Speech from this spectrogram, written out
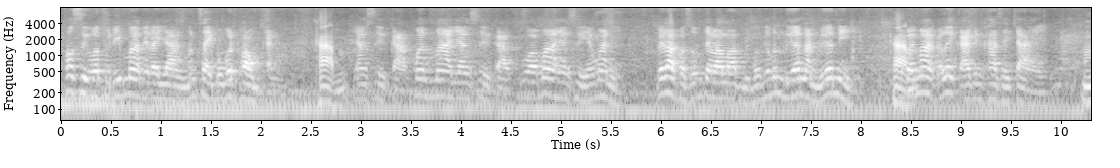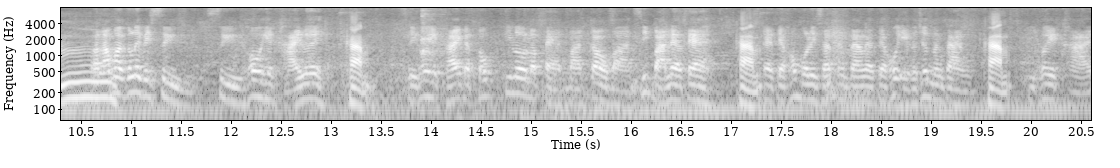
เขาซื้อวัตถุดิบมาแต่ละอย่างมันใส่บ่เบิดพร้อมกันครับ อย่างซื้อกากมันมาอย่างซื้อกากทั่วมาอย่างซื้อหยังมานี่เวลาผสมแต่ละรอบนี่บางทีมันเหลือนั่นเหลือนี่ครับ เอาไปมากก็เลยกลายเป็นค่าใช้จ่ายอืมตอนหลังมันก็เลยไปซื้อ ซื้อเขาเฮ็ดขายเลยครับซื้อเขาเฮ็ดขายกับตกกิโลละ8บาท9บาท10บาทแล้วแต่ครับแต่แต่ของบริษัทต่างๆแล้วแต่ของเอกชนต่างๆครับที่เขาให้ขาย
